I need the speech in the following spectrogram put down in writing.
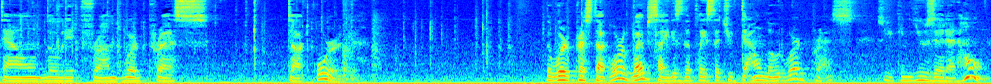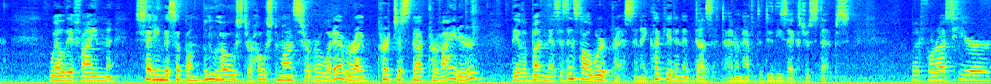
download it from WordPress.org. The WordPress.org website is the place that you download WordPress so you can use it at home. Well, if I'm setting this up on Bluehost or HostMonster or whatever, I purchase that provider, they have a button that says Install WordPress, and I click it and it does it. I don't have to do these extra steps. But for us here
